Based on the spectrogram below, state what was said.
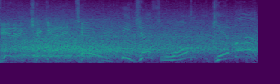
And a kick out at two. He just won't give up.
